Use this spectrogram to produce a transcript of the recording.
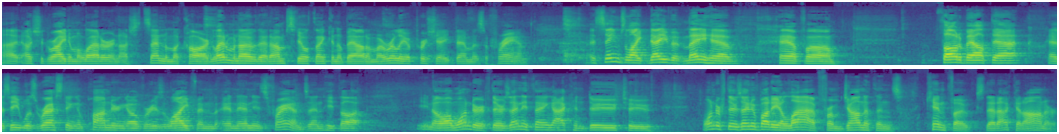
I, I, should write him a letter and I should send him a card. Let him know that I'm still thinking about him. I really appreciate them as a friend. It seems like David may have have um, thought about that as he was resting and pondering over his life and and then his friends, and he thought, you know, I wonder if there's anything I can do to. Wonder if there's anybody alive from Jonathan's kinfolks that I could honor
